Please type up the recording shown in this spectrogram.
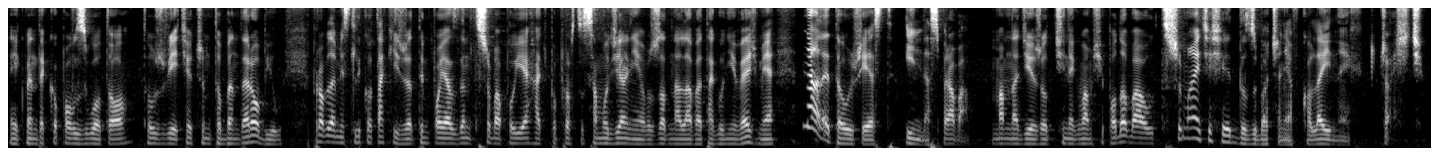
jak będę kopał złoto, to już wiecie, czym to będę robił. Problem jest tylko taki, że tym pojazdem trzeba pojechać po prostu samodzielnie, bo żadna laweta go nie weźmie, no ale to już jest inna sprawa. Mam nadzieję, że odcinek Wam się podobał. Trzymajcie się, do zobaczenia w kolejnych. Cześć!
